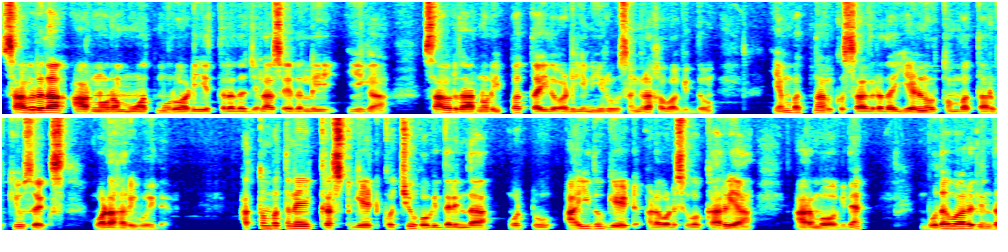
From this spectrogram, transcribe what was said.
ಸಾವಿರದ ಆರುನೂರ ಮೂವತ್ತ್ಮೂರು ಅಡಿ ಎತ್ತರದ ಜಲಾಶಯದಲ್ಲಿ ಈಗ ಸಾವಿರದ ಆರುನೂರ ಇಪ್ಪತ್ತೈದು ಅಡಿ ನೀರು ಸಂಗ್ರಹವಾಗಿದ್ದು, ಎಂಬತ್ನಾಲ್ಕು ಸಾವಿರದ ಏಳ್ನೂರ ತೊಂಬತ್ತಾರು ಕ್ಯೂಸೆಕ್ಸ್ ಒಳಹರಿವು ಇದೆ. ಹತ್ತೊಂಬತ್ತನೇ ಕ್ರಸ್ಟ್ ಗೇಟ್ ಕೊಚ್ಚಿ ಹೋಗಿದ್ದರಿಂದ ಒಟ್ಟು ಐದು ಗೇಟ್ ಅಳವಡಿಸುವ ಕಾರ್ಯ ಆರಂಭವಾಗಿದೆ. ಬುಧವಾರದಿಂದ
